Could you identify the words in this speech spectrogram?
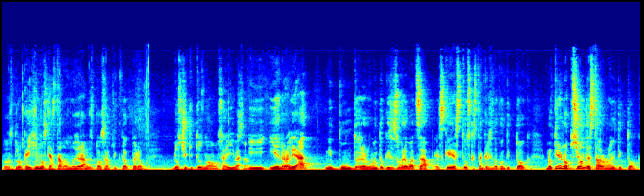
pues, lo que dijimos, que ya estamos muy grandes para usar TikTok, pero los chiquitos no, o sea, iba, Sí. y, y en realidad mi punto, el argumento que hice sobre WhatsApp es que estos que están creciendo con TikTok no tienen opción de estar o no en el TikTok.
